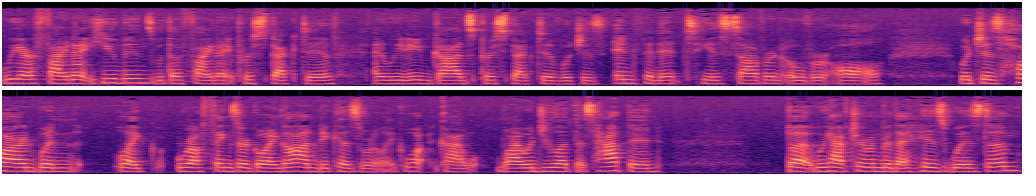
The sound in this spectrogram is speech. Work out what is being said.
We are finite humans with a finite perspective, and we need God's perspective, which is infinite. He is sovereign over all, which is hard when like rough things are going on because we're like, what God, why would you let this happen? But we have to remember that His wisdom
